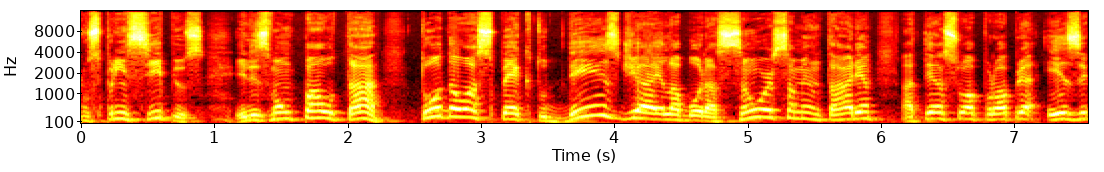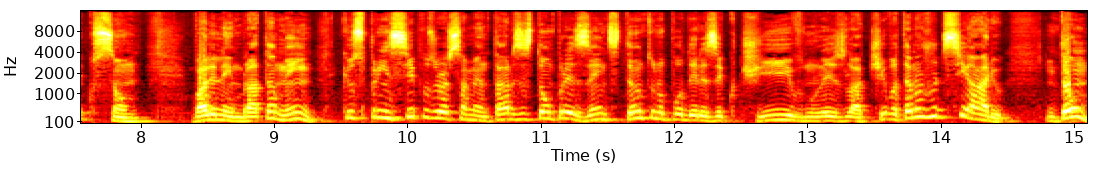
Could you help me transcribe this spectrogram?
os princípios, eles vão pautar todo o aspecto, desde a elaboração orçamentária até a sua própria execução. Vale lembrar também que os princípios orçamentários estão presentes tanto no Poder Executivo, no Legislativo, até no Judiciário. Então,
